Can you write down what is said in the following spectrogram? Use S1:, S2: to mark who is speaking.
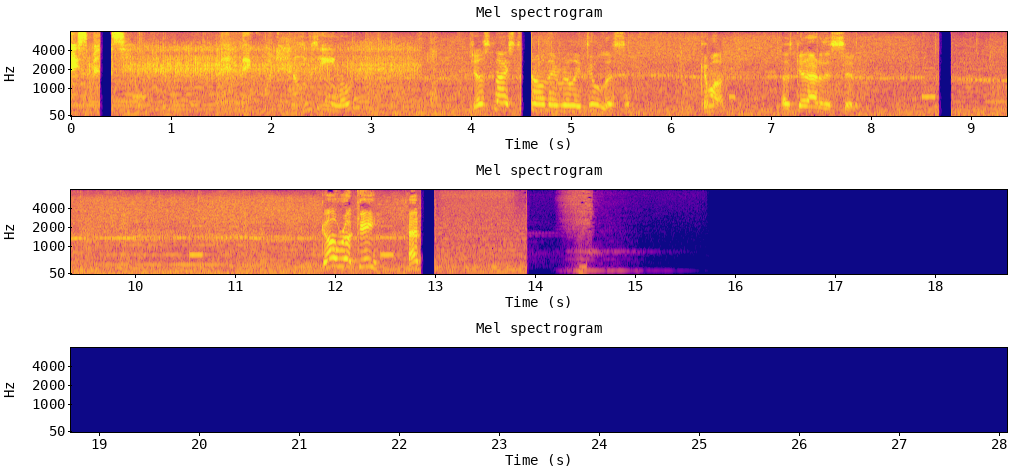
S1: replacements. They make one hell of a?
S2: Just nice to know they really do listen. Come on, let's get out of this city. Go, rookie!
